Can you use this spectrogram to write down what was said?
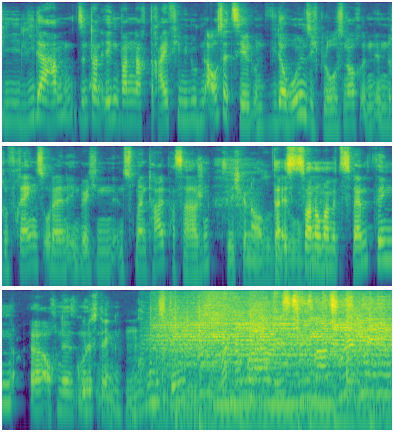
die Lieder haben, sind dann irgendwann nach drei, vier Minuten auserzählt und wiederholen sich bloß noch in, in Refrains oder in irgendwelchen Instrumentalpassagen. Sehe ich genauso. Da ist du. zwar Hm. nochmal mit Swamp Thing äh, auch eine, Cooles eine, Ding. ein Hm. cooles Ding. When the world is too much with me,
